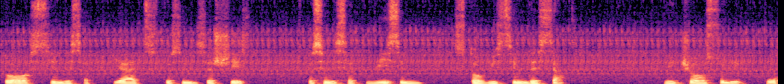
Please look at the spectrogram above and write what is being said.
175, 176, 178, 180. Нічого собі. Ух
